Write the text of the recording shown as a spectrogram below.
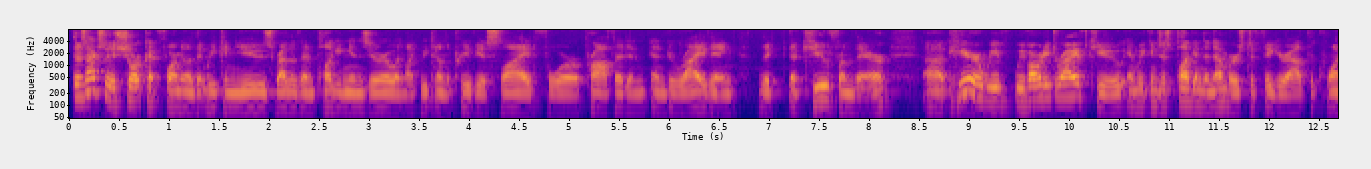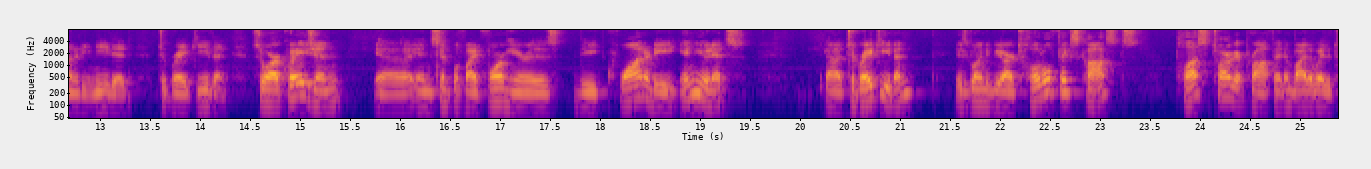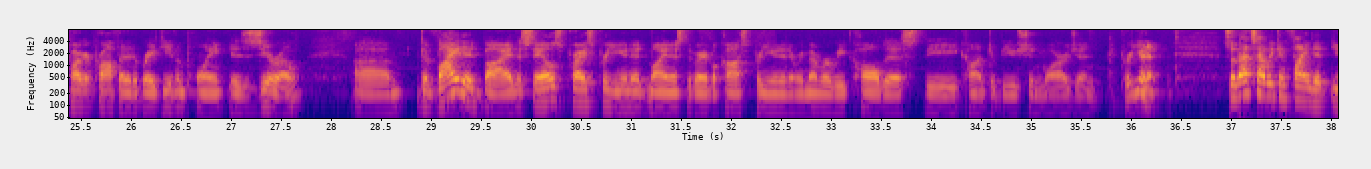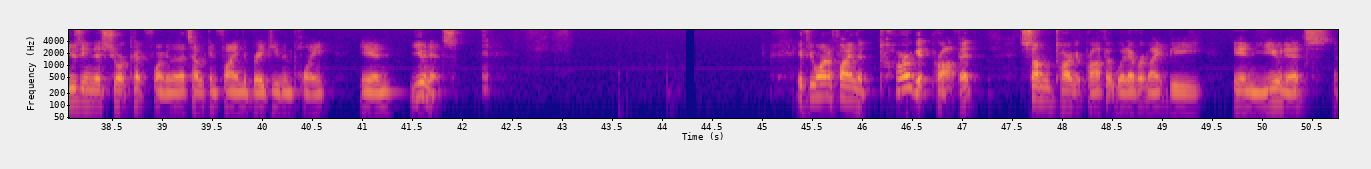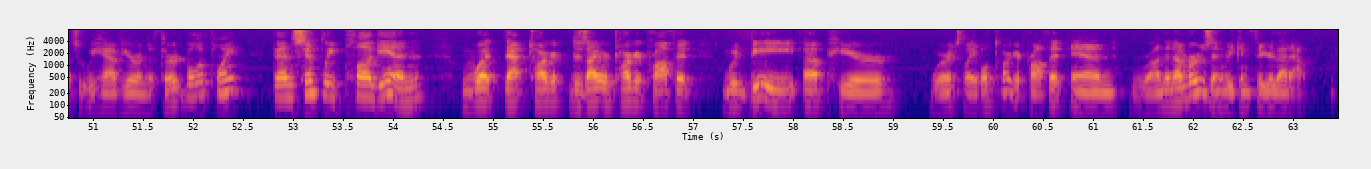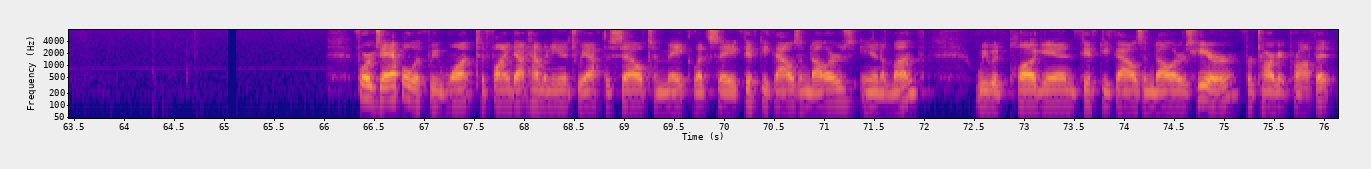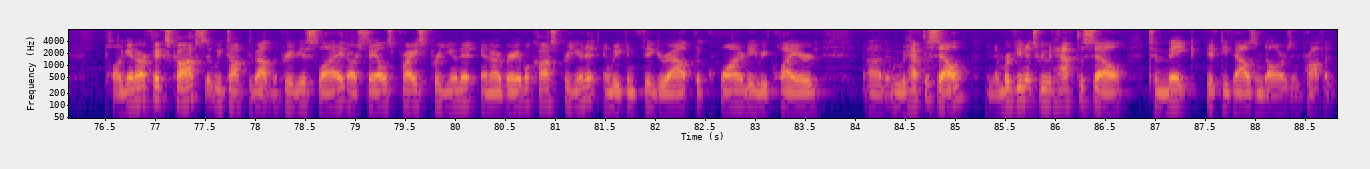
There's actually a shortcut formula that we can use rather than plugging in zero and like we did on the previous slide for profit and, and deriving the, the Q from there. Uh, here we've, we've already derived Q and we can just plug in the numbers to figure out the quantity needed to break even. So our equation uh, in simplified form here is the quantity in units uh, to break even is going to be our total fixed costs plus target profit. And by the way, the target profit at a break even point is zero um, divided by the sales price per unit minus the variable cost per unit. And remember, we call this the contribution margin per unit. So that's how we can find it using this shortcut formula. That's how we can find the break-even point in units. If you want to find the target profit, some target profit, whatever it might be, in units, that's what we have here in the third bullet point, then simply plug in what that target desired target profit would be up here where it's labeled target profit and run the numbers and we can figure that out. For example, if we want to find out how many units we have to sell to make, let's say, $50,000 in a month, we would plug in $50,000 here for target profit, plug in our fixed costs that we talked about in the previous slide, our sales price per unit and our variable cost per unit, and we can figure out the quantity required uh, that we would have to sell, the number of units we would have to sell to make $50,000 in profit.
